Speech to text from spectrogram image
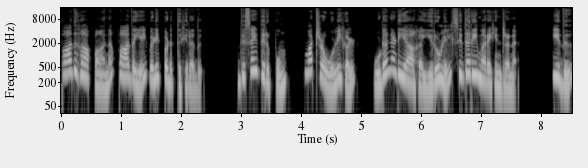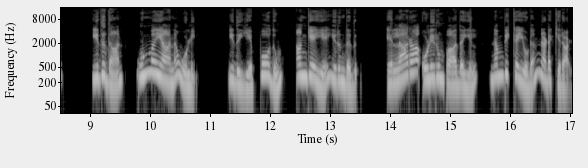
பாதுகாப்பான பாதையை வெளிப்படுத்துகிறது. திசை திருப்பும் மற்ற ஒளிகள் உடனடியாக இருளில் சிதறி மறைகின்றன. இது இதுதான் உண்மையான ஒளி. இது எப்போதும் அங்கேயே இருந்தது. எல்லாரா ஒளிரும் பாதையில் நம்பிக்கையுடன் நடக்கிறாள்.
